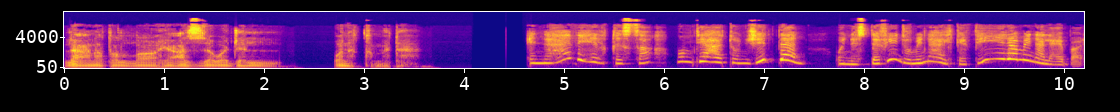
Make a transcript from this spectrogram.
لعنة الله عز وجل ونقمته. إن هذه القصة ممتعة جدا ونستفيد منها الكثير من العبر.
